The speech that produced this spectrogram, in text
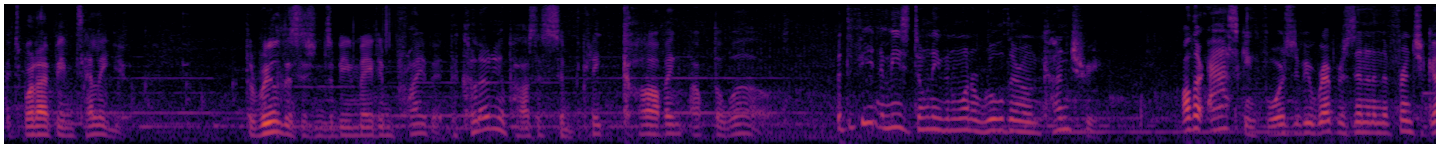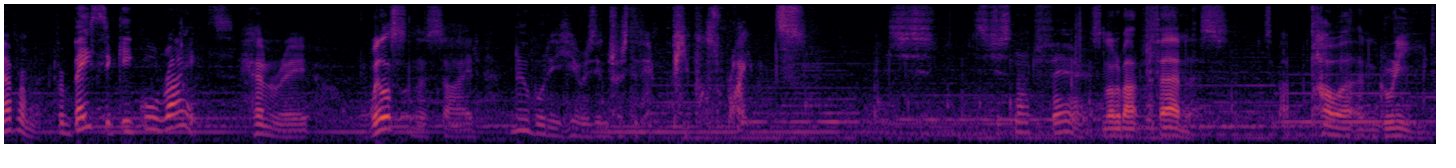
It's what I've been telling you. The real decisions are being made in private. The colonial powers are simply carving up the world. But the Vietnamese don't even want to rule their own country. All they're asking for is to be represented in the French government for basic equal rights. Henry, Wilson aside, nobody here is interested in people's rights. It's just, it's just not fair. It's not about fairness. It's about power and greed.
